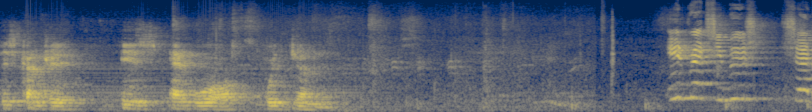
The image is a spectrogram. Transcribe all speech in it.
this country is at war with Germany. In retribution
